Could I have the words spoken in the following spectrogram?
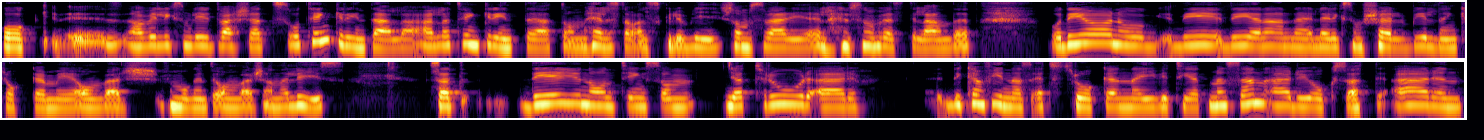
Och eh, har vi liksom blivit varse att så tänker inte alla. Alla tänker inte att de helst av allt skulle bli som Sverige eller som västerlandet. Och det, gör nog, det, det är när liksom självbilden krockar med omvärlds, förmågan till omvärldsanalys. Så att det är ju någonting som jag tror är det kan finnas ett stråk av naivitet, men sen är det ju också att det är en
